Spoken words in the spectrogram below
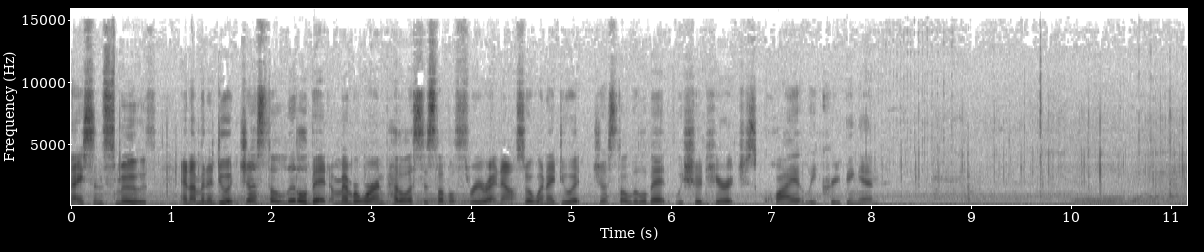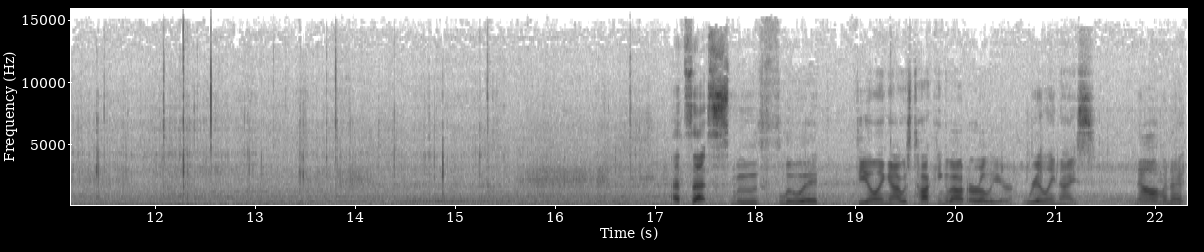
Nice and smooth. And I'm gonna do it just a little bit. Remember, we're in pedal assist level three right now. So when I do it just a little bit, we should hear it just quietly creeping in. That's that smooth, fluid feeling I was talking about earlier. Really nice. Now I'm gonna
